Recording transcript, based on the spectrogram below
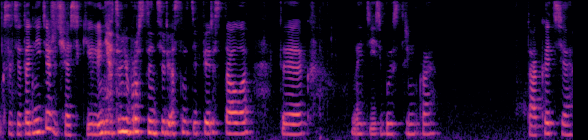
Кстати, это одни и те же часики или нет? Мне просто интересно теперь стало. Так, найтись быстренько. Так, эти...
